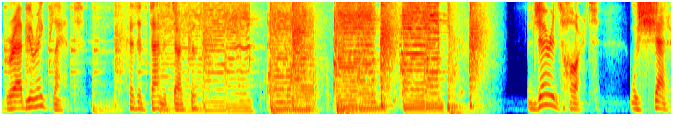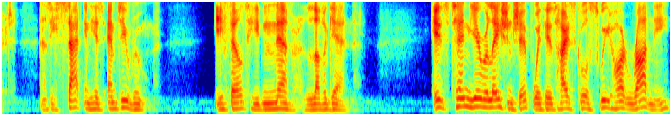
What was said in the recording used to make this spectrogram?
grab your eggplant, because it's time to start cooking. Jared's heart was shattered as he sat in his empty room. He felt he'd never love again. His 10 year relationship with his high school sweetheart Rodney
